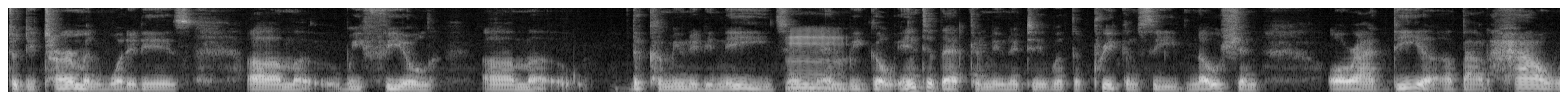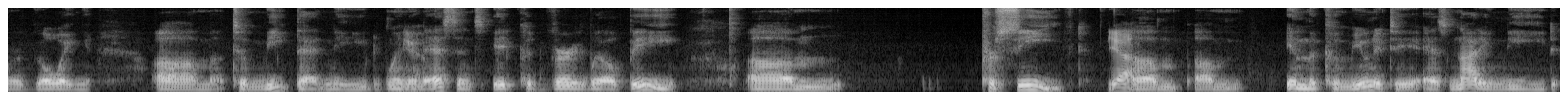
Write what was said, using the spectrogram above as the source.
to determine what it is um, we feel um, the community needs, and, and we go into that community with a preconceived notion or idea about how we're going um, to meet that need. When in essence, it could very well be um, perceived Yeah. um, um, in the community as not a need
